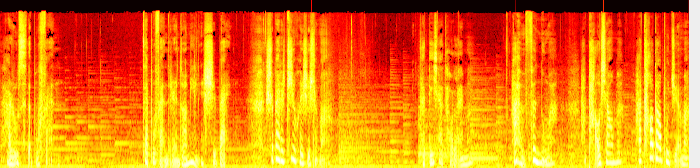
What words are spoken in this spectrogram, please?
他如此的不凡，再不凡的人都要面临失败，失败的智慧是什么？他低下头来吗？他很愤怒吗？他咆哮吗？他滔滔不绝吗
